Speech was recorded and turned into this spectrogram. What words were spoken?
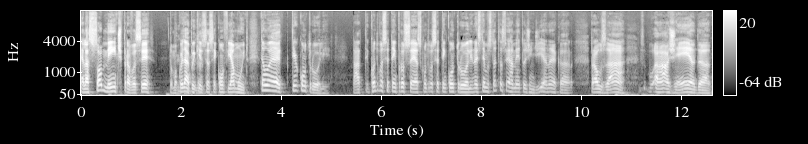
ela só mente para você, toma Tem cuidado, porque se você confiar muito. Então, é ter controle. Tá? Quando você tem processo, quando você tem controle, nós temos tantas ferramentas hoje em dia, né, cara, para usar a agenda,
